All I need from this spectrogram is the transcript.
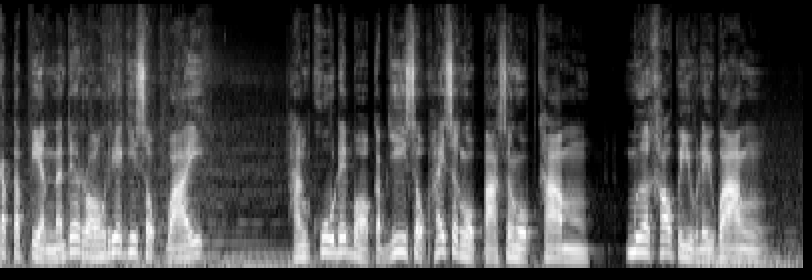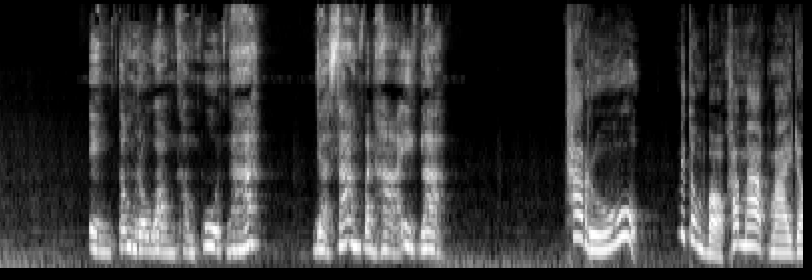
กับตะเปี่ยมนั้นได้ร้องเรียกยี่ศกไว้ ทั้งคู่ได้บอกกับยี่ศกให้สงบปากสงบคำ เมื่อเข้าไปอยู่ในวัง เองต้องระวังคำพูดนะ อย่าสร้างปัญหาอีกล่ะ ข้ารู้ไม่ต้องบอกข้ามากมายด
